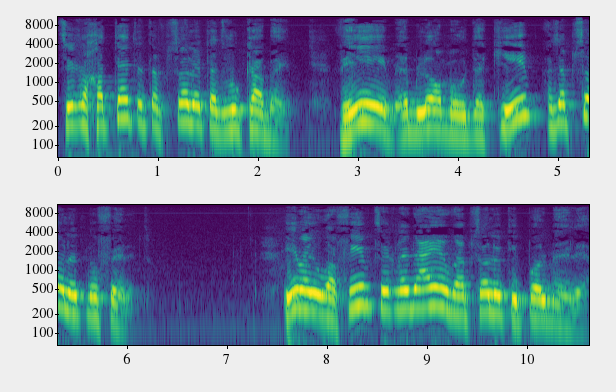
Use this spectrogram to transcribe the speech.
צריך לחטט את הפסולת הדבוקה בהם. ואם הם לא מהודקים, אז הפסולת נופלת. אם היו רפים, צריך לנער והפסולת תיפול מאליה.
